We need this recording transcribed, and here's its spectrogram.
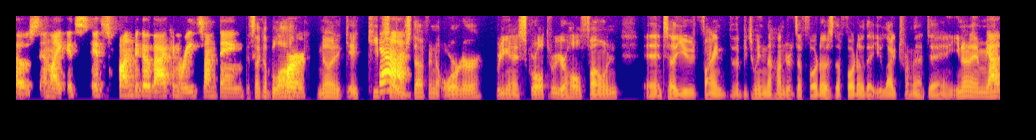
posts. And like it's it's fun to go back and read something. It's like a blog. Or no, it, it keeps all your stuff in order. What are you gonna scroll through your whole phone until you find the between the hundreds of photos, the photo that you liked from that day? You know what I mean? yeah,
